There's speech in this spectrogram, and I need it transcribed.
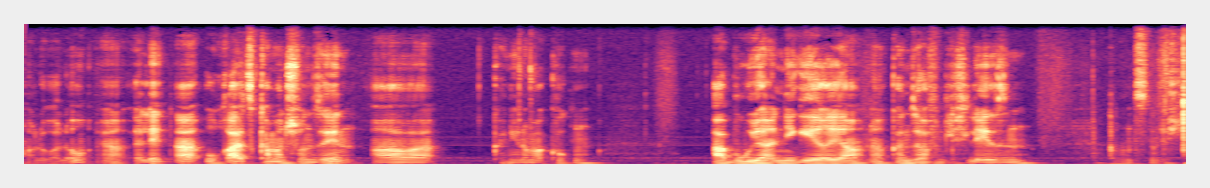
Hallo, hallo. Ja, er lädt. Ah, Urals kann man schon sehen, aber können hier nochmal gucken. Abuja in Nigeria, ne, können Sie hoffentlich lesen. Sonst nicht.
